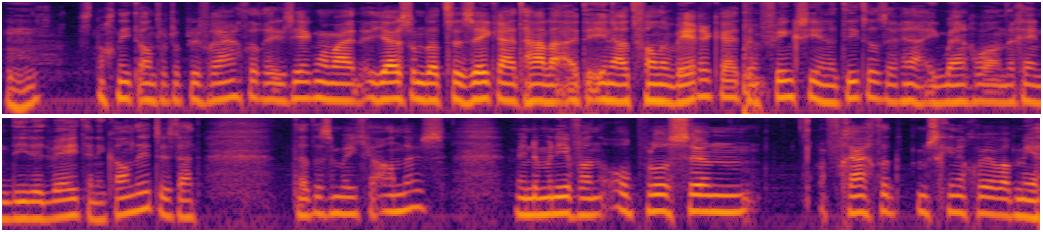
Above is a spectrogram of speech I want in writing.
Mhm. Dat is nog niet antwoord op de vraag, dat realiseer ik me. Maar juist omdat ze zekerheid halen uit de inhoud van hun werk, uit een functie en een titel. Zeggen, ja, ik ben gewoon degene die dit weet en ik kan dit. Dus dat, dat is een beetje anders. In de manier van oplossen vraagt het misschien nog weer wat meer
